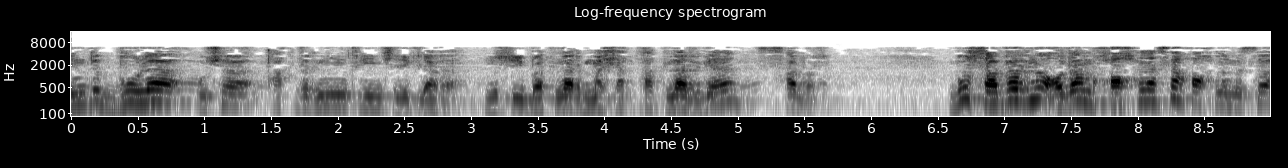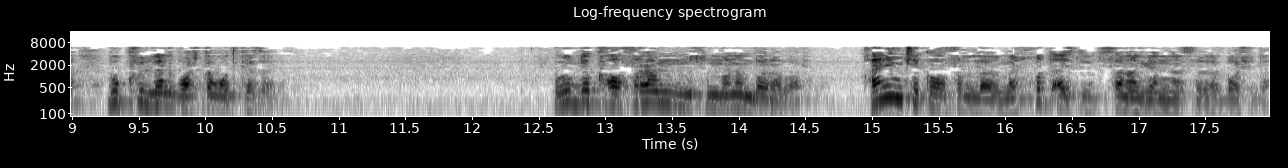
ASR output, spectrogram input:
Endi bular o'sha taqdirning qiyinchiliklari musibatlar mashaqqatlarga sabr. Bu sabrni odam xohlasa xohlamasa bu kunlarni boshdan o'tkazadi. Bunda kofir ham musulmon ham barobar. Qancha kofirlar xuddi sanalgan narsalar boshida.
